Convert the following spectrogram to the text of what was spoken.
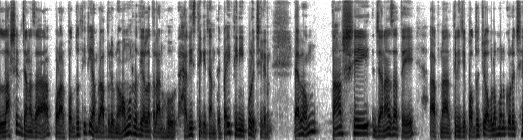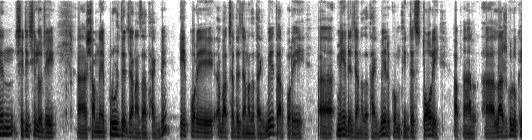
লাশের জানাজা পড়ার পদ্ধতিটি আমরা আব্দুল ইবনে অমর রাজি আল্লাহ তালানহুর হাদিস থেকে জানতে পাই। তিনি পড়েছিলেন এবং তার সেই জানাজাতে আপনার তিনি যে পদ্ধতি অবলম্বন করেছেন, সেটি ছিল যে সামনে পুরুষদের জানাজা থাকবে, এরপরে বাচ্চাদের জানাজা থাকবে, তারপরে মেয়েদের জানাজা থাকবে, এরকম তিনটে স্তরে আপনার লাশগুলোকে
